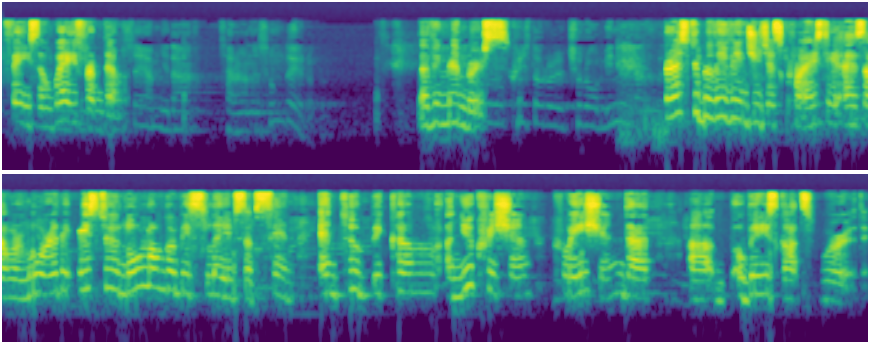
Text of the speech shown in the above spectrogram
face away from them. Loving members, for us to believe in Jesus Christ as our Lord is to no longer be slaves of sin and to become a new Christian creation that uh, obeys God's word.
